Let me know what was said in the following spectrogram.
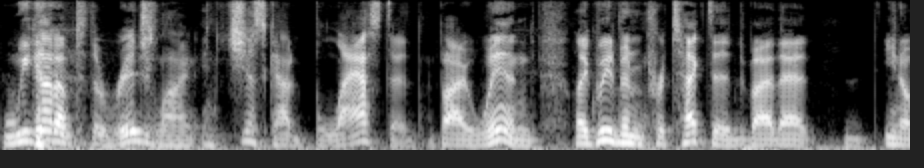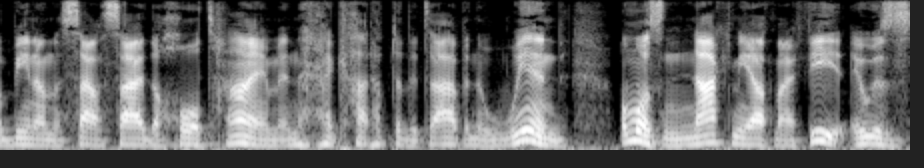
we got up to the ridge line and just got blasted by wind. Like we'd been protected by that, you know, being on the south side the whole time. And then I got up to the top and the wind almost knocked me off my feet. It was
